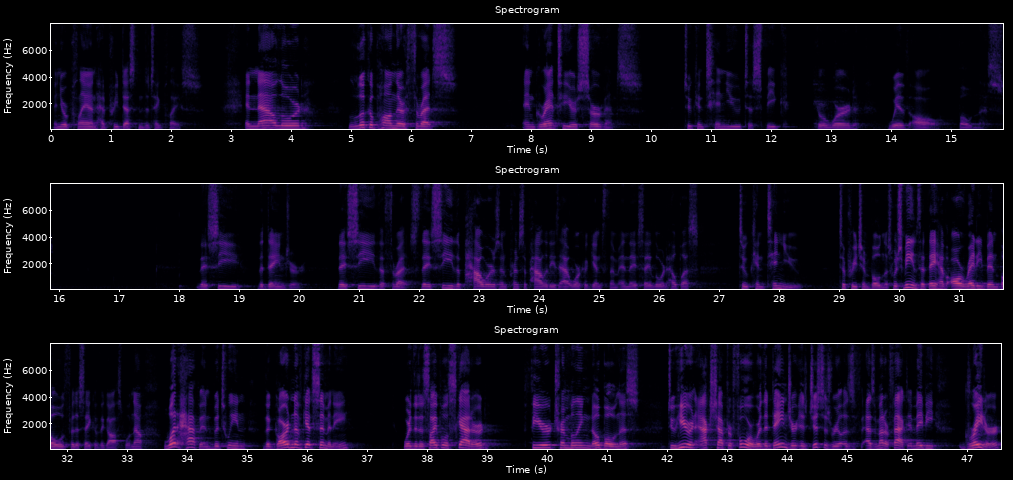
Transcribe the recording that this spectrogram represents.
and your plan had predestined to take place. And now, Lord, look upon their threats and grant to your servants to continue to speak your word with all boldness. They see the danger. They see the threats. They see the powers and principalities at work against them. And they say, Lord, help us to continue to preach in boldness, which means that they have already been bold for the sake of the gospel. Now, what happened between the Garden of Gethsemane, where the disciples scattered, fear, trembling, no boldness, to here in Acts chapter 4, where the danger is just as real as, as a matter of fact, it may be greater,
